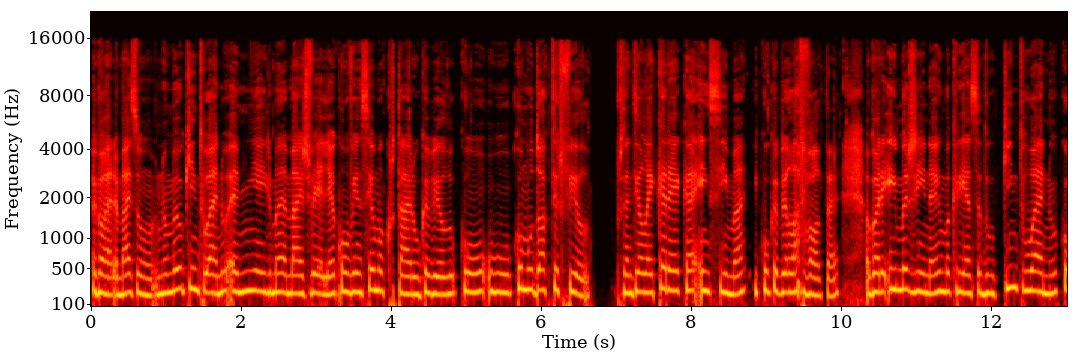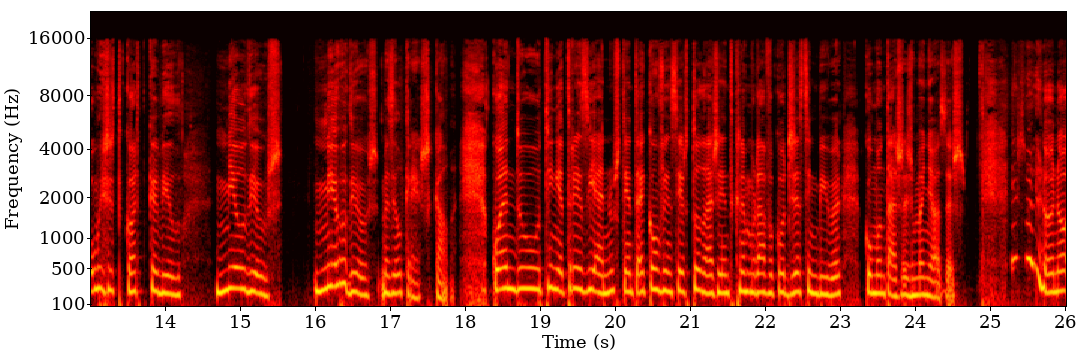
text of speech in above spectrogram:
Agora, mais um. No meu quinto ano, a minha irmã mais velha convenceu-me a cortar o cabelo com o, como o Dr. Phil. Portanto, ele é careca em cima e com o cabelo à volta. Agora, imaginem uma criança do quinto ano com este corte de cabelo. Meu Deus! Meu Deus, mas ele cresce, calma. Quando tinha 13 anos, tentei convencer toda a gente que namorava com o Justin Bieber com montagens manhosas. Não, não,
